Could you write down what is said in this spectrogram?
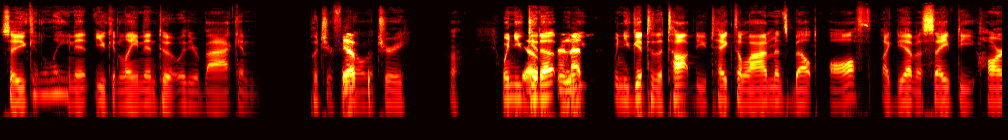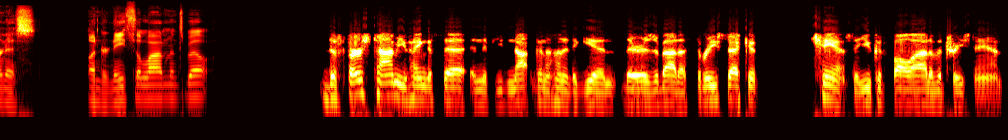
So you can lean it. You can lean into it with your back and put your feet Yep. on the tree. Huh. When you Yep, get up, and when you, when you get to the top, do you take the lineman's belt off? Like, do you have a safety harness underneath the lineman's belt? The first time you hang a set, and if you're not going to hunt it again, there is about a three second chance that you could fall out of a tree stand.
